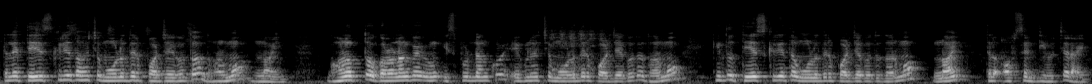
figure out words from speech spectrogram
তাহলে তেজস্ক্রিয়তা হচ্ছে মৌলদের পর্যায়গত ধর্ম নয়। ঘনত্ব, গলনাঙ্ক এবং স্ফুটনাঙ্ক, এগুলো হচ্ছে মৌলদের পর্যায়গত ধর্ম। কিন্তু তেজস্ক্রিয়তা মৌলদের পর্যায়গত ধর্ম নয়, তাহলে অপশন ডি হচ্ছে রাইট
